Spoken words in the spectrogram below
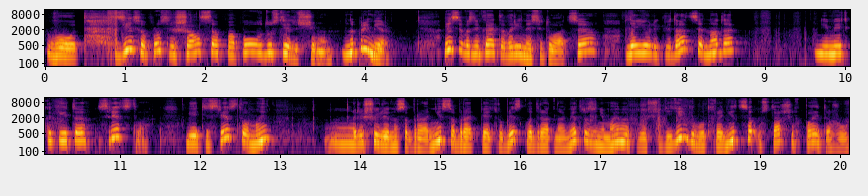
Вот. Здесь вопрос решался по поводу следующему. Например, если возникает аварийная ситуация, для ее ликвидации надо иметь какие-то средства. И эти средства мы решили на собрании собрать 5 рублей с квадратного метра занимаемой площади. Деньги будут храниться у старших по этажу.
